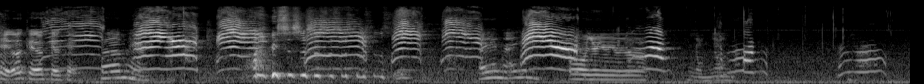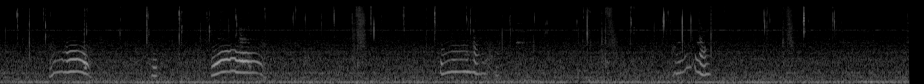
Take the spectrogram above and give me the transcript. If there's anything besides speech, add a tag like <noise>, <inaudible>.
Okay, okay, okay, okay. Come here. <laughs> Ayan <laughs> ayan. Oh, yun, yun, yun,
